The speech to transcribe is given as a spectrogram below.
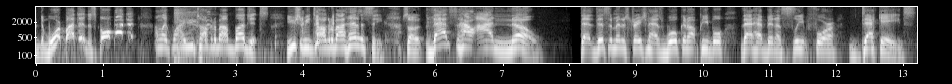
the war budget, the school budget? I'm like, why are you talking about budgets? You should be talking about Hennessy. So that's how I know that this administration has woken up people that have been asleep for decades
